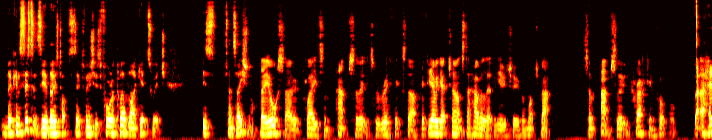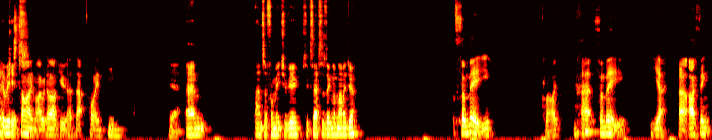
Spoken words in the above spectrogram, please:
the consistency of those top six finishes for a club like Ipswich is sensational. They also played some absolutely terrific stuff. If you ever get a chance to have a little YouTube and watch back, some absolutely cracking football. But ahead of its kits. time, I would argue at that point. Yeah. Um, answer from each of you: success as England manager. For me, Clive, uh, for me, yeah, uh, I think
